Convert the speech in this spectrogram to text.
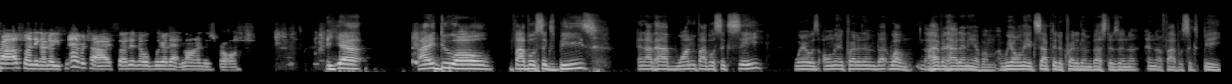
crowdfunding i know you can advertise so i didn't know where that line is drawn. Yeah i do all 506bs and i've had one 506c where it was only accredited invest. Well, I haven't had any of them. We only accepted accredited investors in the, in the 506b.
